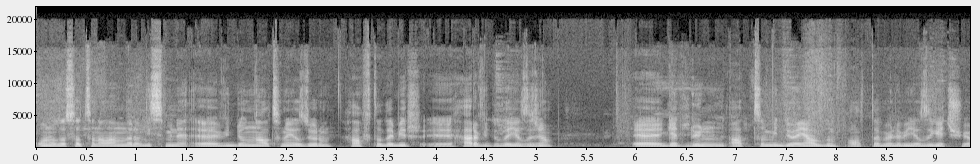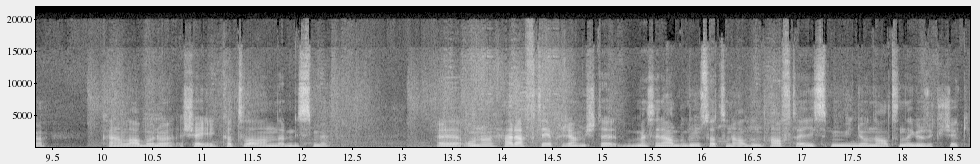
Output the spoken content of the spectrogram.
Onu da satın alanların ismini e, videonun altına yazıyorum. Haftada bir e, her videoda yazacağım. E, dün attığım videoya yazdım. Altta böyle bir yazı geçiyor. Kanala abone şey katıl alanların ismi. Ee, onu her hafta yapacağım. İşte mesela bugün satın aldın. Haftaya ismi videonun altında gözükecek.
